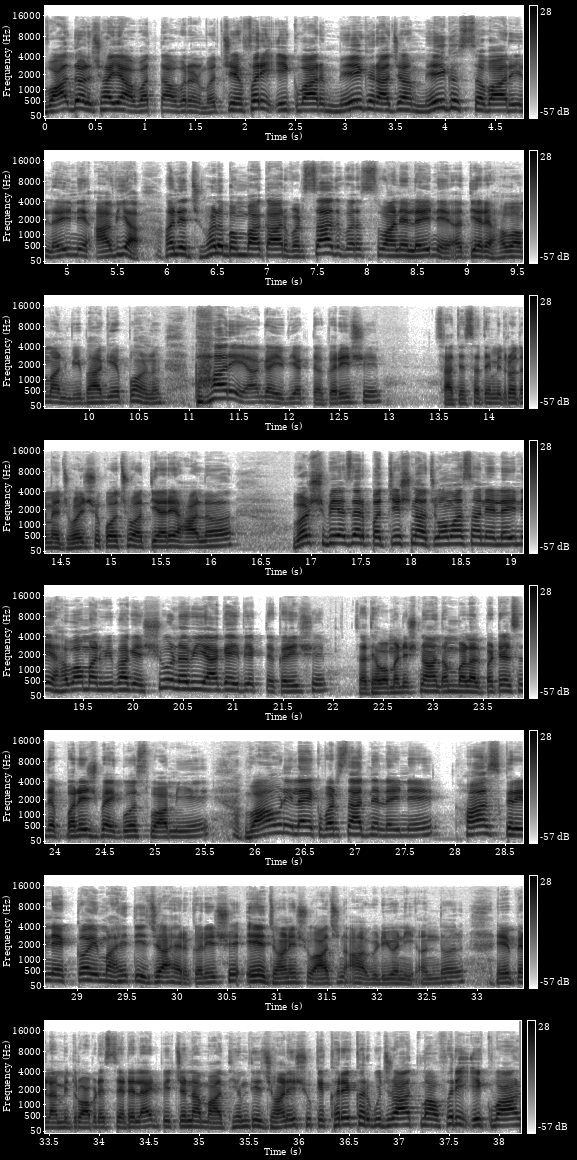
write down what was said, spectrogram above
વાદળ છાયા વાતાવરણ વચ્ચે ફરી એકવાર મેઘરાજા મેઘ સવારી લઈને આવ્યા અને જળબંબાકાર વરસાદ વરસવાને લઈને અત્યારે હવામાન વિભાગે પણ ભારે આગાહી વ્યક્ત કરી છે. સાથે સાથે મિત્રો, તમે જોઈ શકો છો અત્યારે હાલ વર્ષ બે હજાર પચીસના ચોમાસાને લઈને હવામાન વિભાગે શું નવી આગાહી વ્યક્ત કરી છે? સાથે હવામાન નિષ્ણાત અંબાલાલ પટેલ સાથે પરેશભાઈ ગોસ્વામીએ વાવણી લાયક વરસાદને લઈને ખાસ કરીને કઈ માહિતી જાહેર કરી છે એ જાણીશું આજના આ વિડીયોની અંદર. એ પહેલાં મિત્રો આપણે સેટેલાઇટ પિક્ચરના માધ્યમથી જાણીશું કે ખરેખર ગુજરાતમાં ફરી એકવાર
